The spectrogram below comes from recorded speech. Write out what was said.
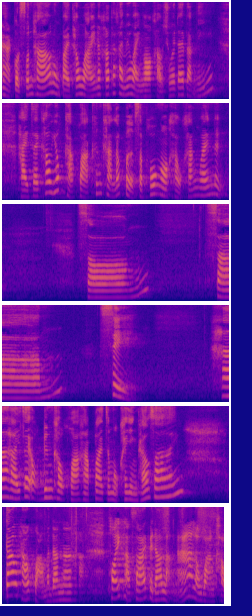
อะกดส้นเท้าลงไปถ้าไหวนะคะ ถ้าใครไม่ไหวงอเข่าช่วยได้แบบนี้ หายใจเข้ายกขาขวาขึ้นค่ะ แล้วเปิดสะโพกงอเข่าค้างไว้หนึ่งสองสามสี่ห้าหายใจออกดึงเข่าขวาหาปลายจมูกขย่งเท้าซ้ายก้าวเท้าขวามาด้านหน้าค่ะ ถอยขาซ้ายไปด้านหลังนะเราวางเข่า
